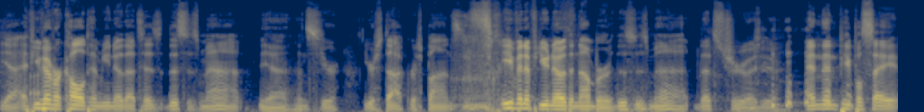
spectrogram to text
yeah. If you've ever called him, you know that's his. This is Matt. Yeah, That's your your stock response. Even if you know the number, this is Matt. that's true. I do. and then people say,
